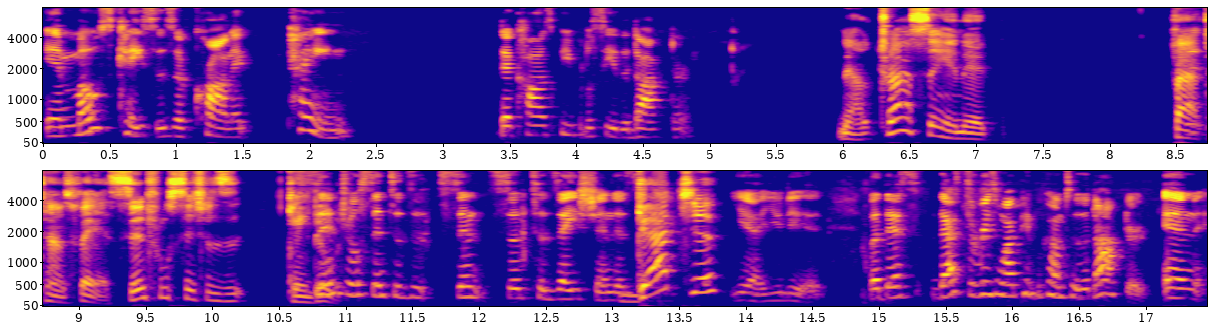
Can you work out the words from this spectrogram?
in most cases of chronic pain that cause people to see the doctor. Now try saying that five times fast. Central central can't Central sensitiz- sensitization is. Gotcha. Yeah, you did. But that's that's the reason why people come to the doctor. And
